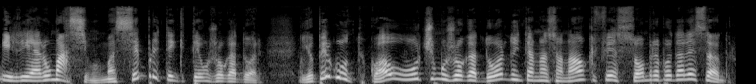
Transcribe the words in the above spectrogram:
ele era o máximo, mas sempre tem que ter um jogador. E eu pergunto, qual o último jogador do Internacional que fez sombra para o D'Alessandro?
